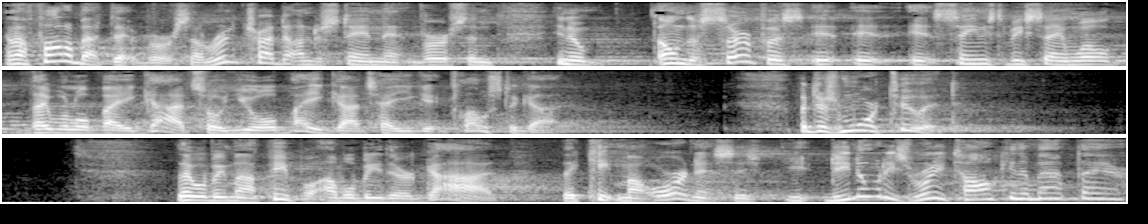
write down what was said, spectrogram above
And I thought about that verse. I really tried to understand that verse. And, you know, on the surface, it, it, it seems to be saying, well, they will obey God. So you obey God's how you get close to God. But there's more to it. They will be my people. I will be their God. They keep my ordinances. Do you know what he's really talking about there?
